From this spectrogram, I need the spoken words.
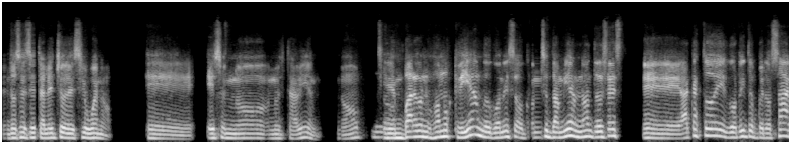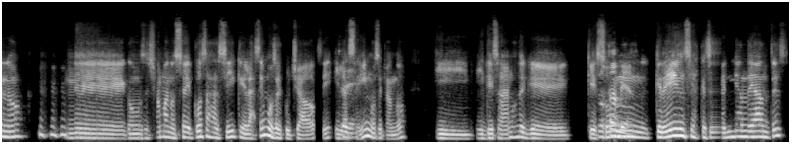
Entonces está el hecho de decir, bueno, eso no, no está bien, ¿no? Sin embargo, nos vamos criando con eso, con eso también, ¿no? Entonces, acá estoy gordito pero sano, eh, ¿cómo se llama? No sé, cosas así que las hemos escuchado, ¿sí? Y las seguimos escuchando, y, y, que sabemos de que, que son creencias que se tenían de antes,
